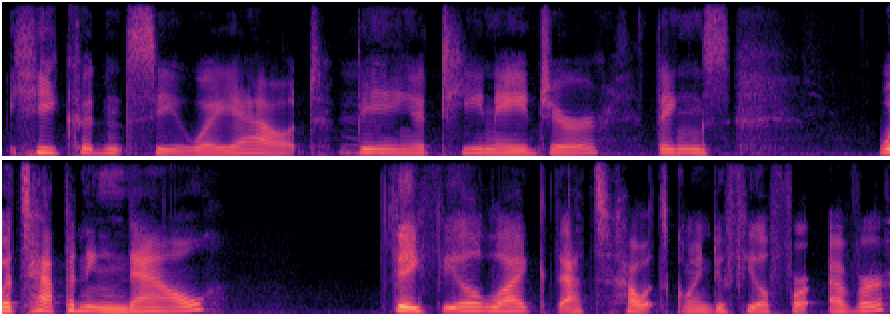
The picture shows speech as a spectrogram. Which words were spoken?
he couldn't see a way out. Being a teenager, things, what's happening now they feel like that's how it's going to feel forever.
